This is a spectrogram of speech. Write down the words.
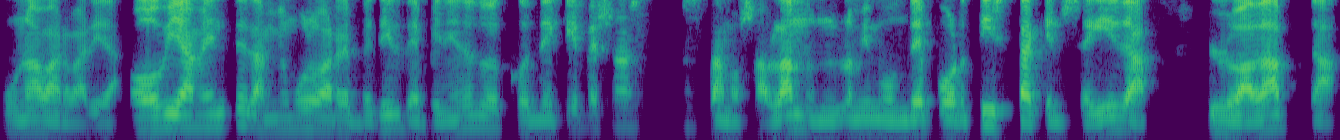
una barbaridad. Obviamente, también vuelvo a repetir, dependiendo de, qué personas estamos hablando. No es lo mismo un deportista que enseguida lo adapta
